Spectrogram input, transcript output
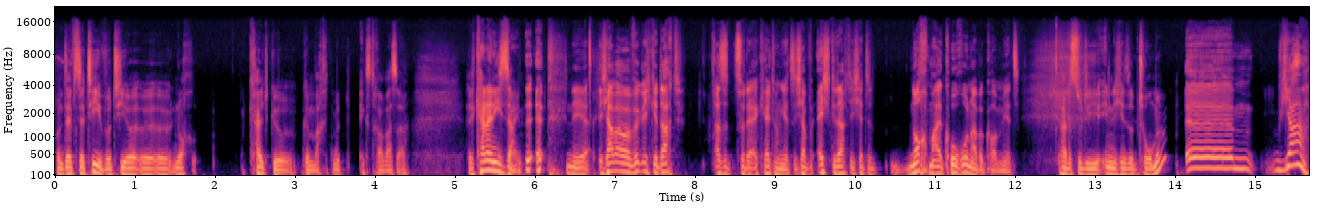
Und selbst der Tee wird hier äh, noch kalt ge gemacht mit extra Wasser. Das kann ja nicht sein. Nee, ich habe aber wirklich gedacht, also zu der Erkältung jetzt, ich habe echt gedacht, ich hätte nochmal Corona bekommen jetzt. Hattest du die ähnlichen Symptome? Ähm, ja,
